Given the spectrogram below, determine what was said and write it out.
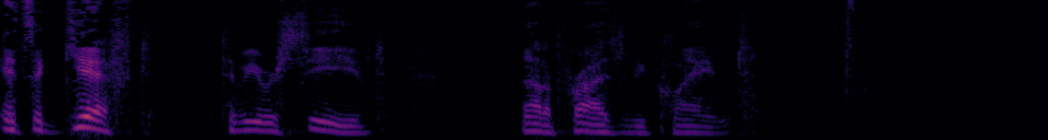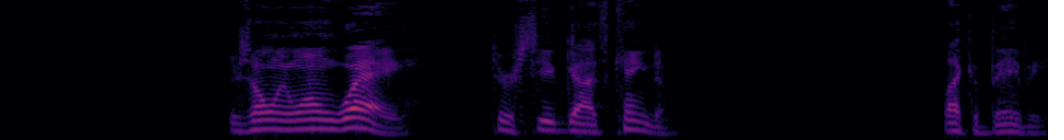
It's a gift to be received, not a prize to be claimed. There's only one way to receive God's kingdom like a baby.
